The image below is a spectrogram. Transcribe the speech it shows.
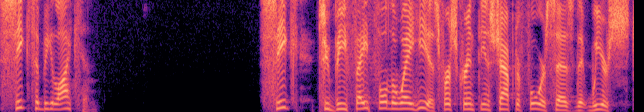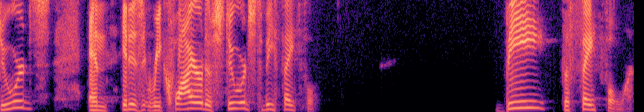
seek to be like Him. Seek to be faithful the way he is. 1 Corinthians chapter 4 says that we are stewards and it is required of stewards to be faithful. Be the faithful one.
